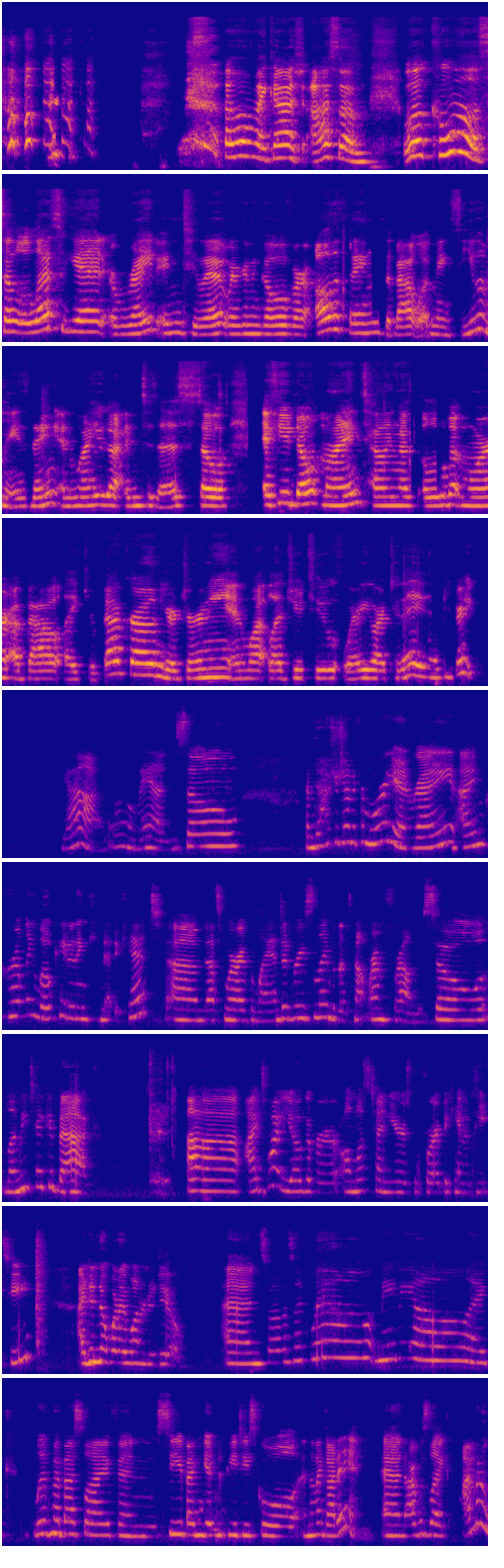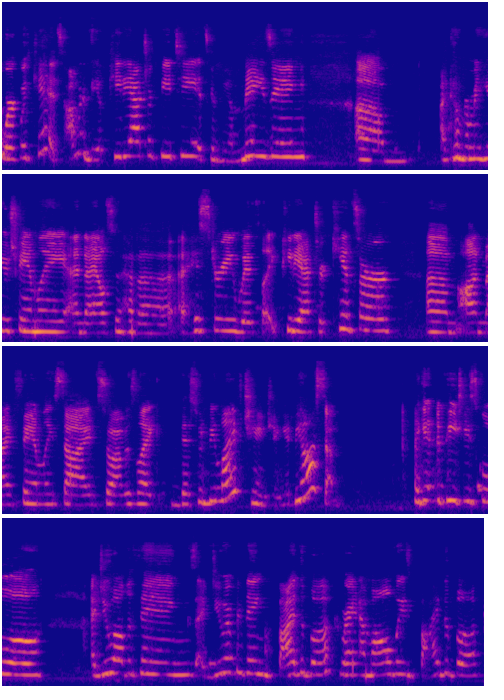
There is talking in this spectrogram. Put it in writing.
Oh my gosh, awesome. Well, cool. So let's get right into it. We're going to go over all the things about what makes you amazing and why you got into this. So, if you don't mind telling us a little bit more about like your background, your journey, and what led you to where you are today, that'd be great. Yeah. Oh man. So, I'm Dr. Jennifer Morgan, right? I'm currently located in Connecticut. Um, that's where I've landed recently, but that's not where I'm from. So let me take it back. Uh, I taught yoga for almost 10 years before I became a PT. I didn't know what I wanted to do. And so I was like, well, maybe I'll like live my best life and see if I can get into PT school. And then I got in and I was like, I'm going to work with kids. I'm going to be a pediatric PT. It's going to be amazing. Um, I come from a huge family and I also have a, a history with like pediatric cancer um, on my family side. So I was like, this would be life changing. It'd be awesome. I get into PT school. I do all the things, I do everything by the book, right? I'm always by the book.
